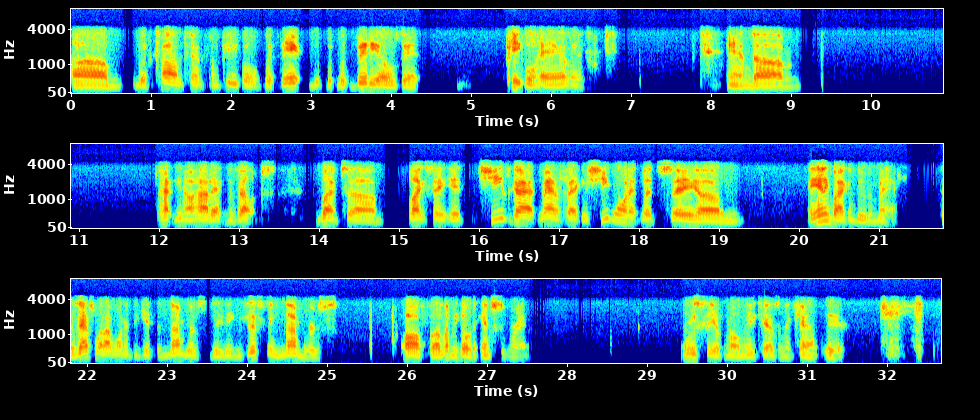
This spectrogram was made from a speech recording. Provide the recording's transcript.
um, with content from people with their with, with videos that people have and and um, how, you know how that develops. But uh, like I say, it she's got. Matter of fact, if she wanted, let's say, um, anybody can do the math, because that's what I wanted to get the numbers, the, the existing numbers off. Uh, let me go to Instagram. Let me see if Monique has an account there.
